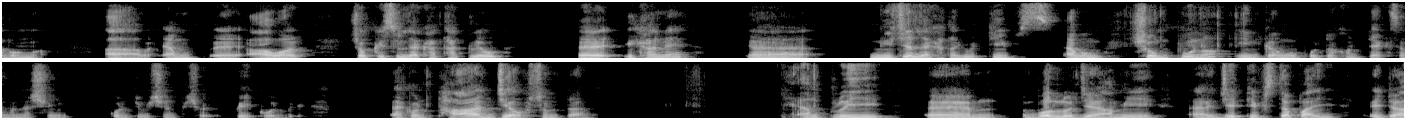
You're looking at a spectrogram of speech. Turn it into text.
এবং আওয়ার সব কিছু লেখা থাকলেও এখানে নিচে লেখা থাকবে টিপস এবং সম্পূর্ণ ইনকাম উপর তখন ট্যাক্স অ্যামিনেশন কন্ট্রিবিউশন পে করবে। এখন থার্ড যে অপশনটা এমপ্লয়ি বলল যে আমি যে টিপসটা পাই, এটা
